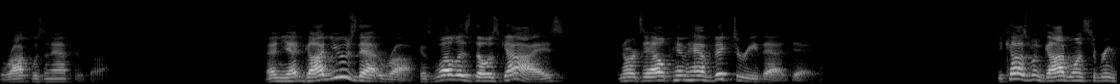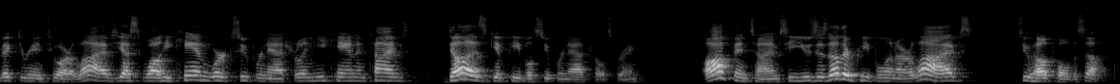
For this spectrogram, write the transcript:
The rock was an afterthought. And yet, God used that rock, as well as those guys, in order to help him have victory that day. Because when God wants to bring victory into our lives, yes, while he can work supernaturally and he can in times does give people supernatural strength, oftentimes he uses other people in our lives to help hold us up.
